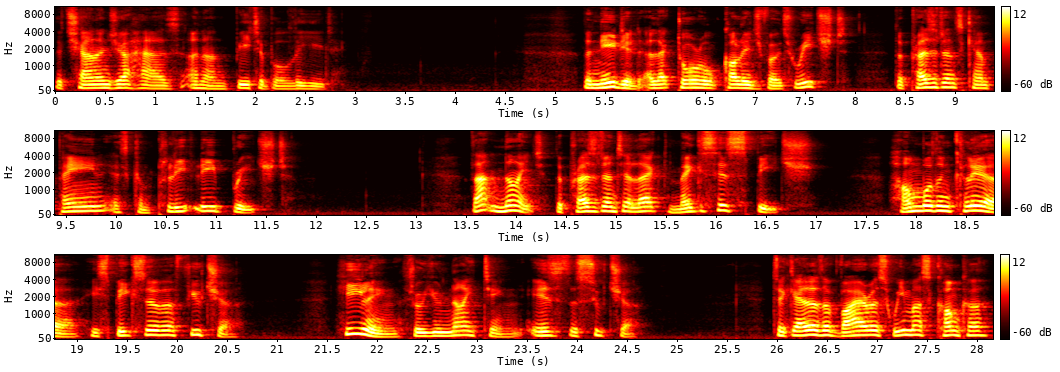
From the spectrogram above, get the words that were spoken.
The challenger has an unbeatable lead. The needed electoral college votes reached, the president's campaign is completely breached. That night, the president elect makes his speech. Humble and clear, he speaks of a future. Healing through uniting is the suture. Together, the virus we must conquer.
